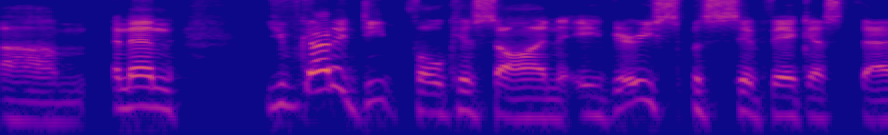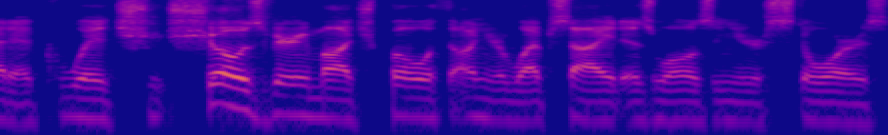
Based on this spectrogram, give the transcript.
Um, and then you've got a deep focus on a very specific aesthetic, which shows very much both on your website as well as in your stores.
